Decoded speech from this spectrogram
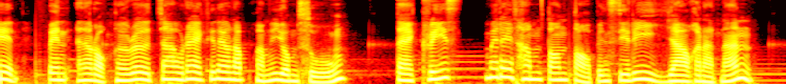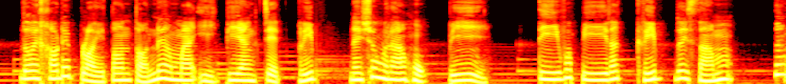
58 เป็น Analog Horror เจ้าแรกที่ได้รับความนิยมสูง แต่คริสไม่ได้ทำตอนต่อเป็นซีรีส์ยาวขนาดนั้น โดยเขาได้ปล่อยตอนต่อเนื่องมาอีกเพียง 7 คลิป ในช่วงเวลา 6 ปี ตีว่าปีละคลิปด้วยซ้ำ ซึ่ง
